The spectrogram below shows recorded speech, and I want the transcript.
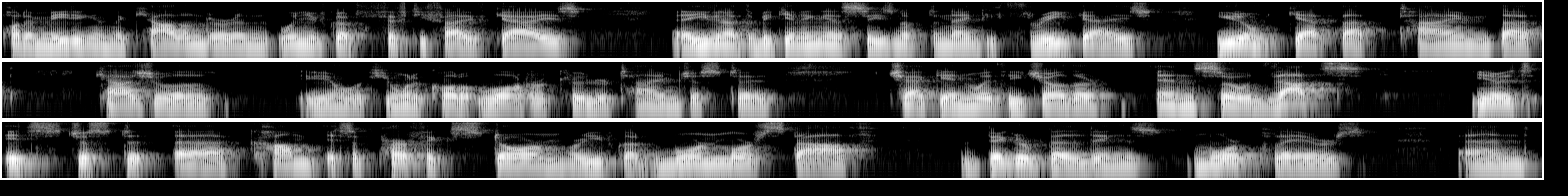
put a meeting in the calendar. And when you've got 55 guys, uh, even at the beginning of the season, up to 93 guys, you don't get that time, that casual, you know, if you want to call it water cooler time, just to check in with each other. And so that's you know, it's it's just a com- it's a perfect storm where you've got more and more staff, bigger buildings, more players, and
